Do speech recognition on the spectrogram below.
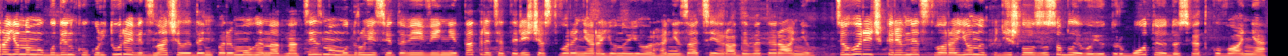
районному будинку культури відзначили День перемоги над нацизмом у Другій світовій війні та 30-річчя створення районної організації Ради ветеранів. Цьогоріч керівництво району підійшло з особливою турботою до святкування.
